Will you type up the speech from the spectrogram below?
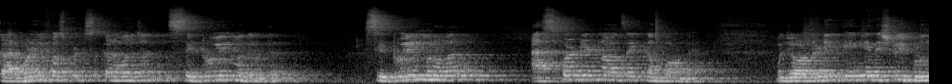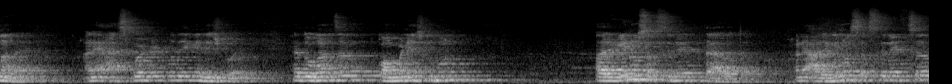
कार्बोनिल फॉस्फेटचं कन्व्हर्जन सिट्रुलिनमध्ये होतं. सिट्रुलिन बरोबर ॲस्पर्टेट नावाचं एक कंपाऊंड आहे. म्हणजे ऑलरेडी एक एन एच टू इकडून आला आहे आणि ॲस्पर्टेटमध्ये एक एनेश्वर ह्या दोघांचं कॉम्बिनेशन होऊन अर्गेनो सक्सिनेट तयार होतं. आणि आर्गेनो सक्सिनेटचं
